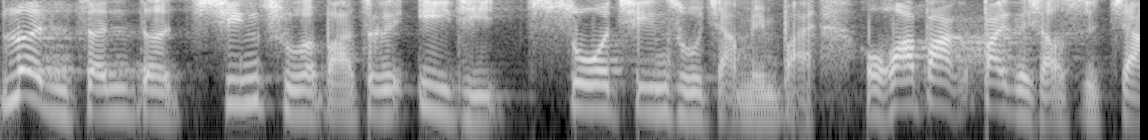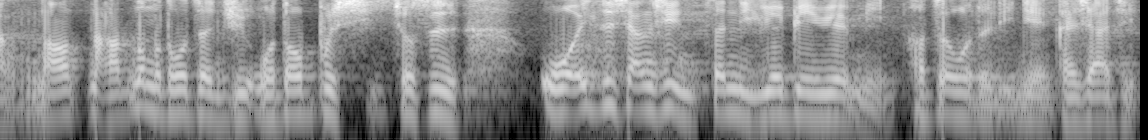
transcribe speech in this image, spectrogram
认真的、清楚的把这个议题说清楚、讲明白。我花半半个小时讲，然后拿那么多证据，我都不洗。就是我一直相信真理越辩越明。好，这是我的理念。看下一题。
